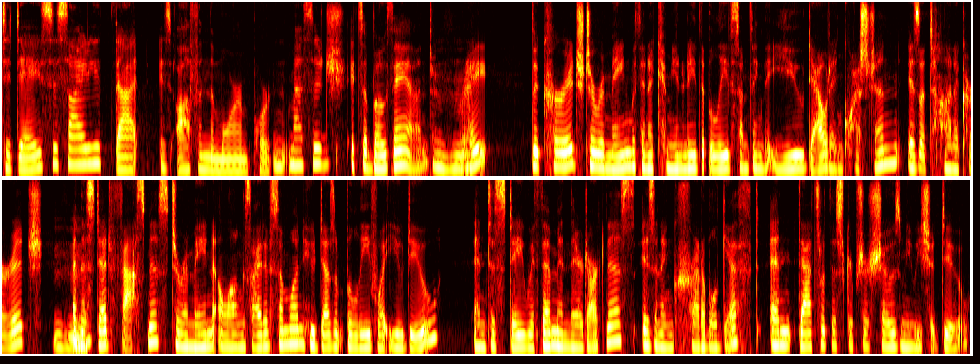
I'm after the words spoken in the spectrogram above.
today's society, that is often the more important message. It's a both and, mm-hmm. right? The courage to remain within a community that believes something that you doubt and question is a ton of courage. Mm-hmm. And the steadfastness to remain alongside of someone who doesn't believe what you do and to stay with them in their darkness is an incredible gift. And that's what the scripture shows me we should do.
